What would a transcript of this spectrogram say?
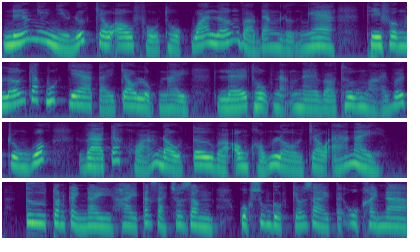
Nếu như nhiều nước châu Âu phụ thuộc quá lớn vào năng lượng Nga, thì phần lớn các quốc gia tại châu lục này lệ thuộc nặng nề vào thương mại với Trung Quốc và các khoản đầu tư vào ông khổng lồ châu Á này. Từ toàn cảnh này, hai tác giả cho rằng cuộc xung đột kéo dài tại Ukraine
